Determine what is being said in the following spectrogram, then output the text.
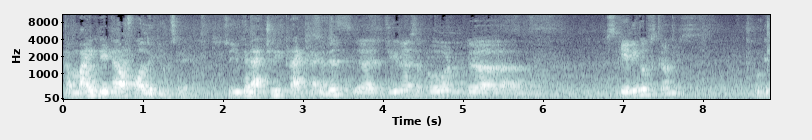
combined data of all the teams in it. So you can actually track that. So as well. this uh, Jira support uh, scaling of scrums? Okay.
